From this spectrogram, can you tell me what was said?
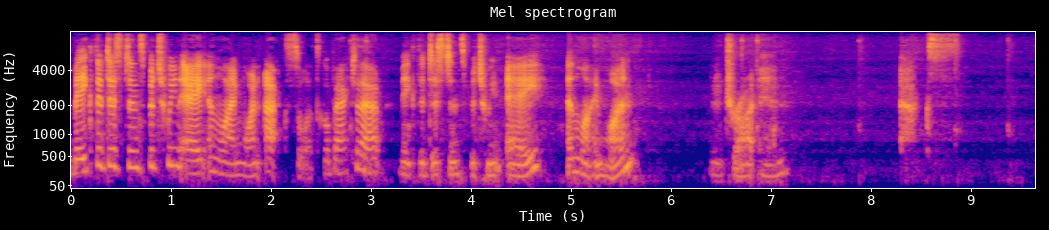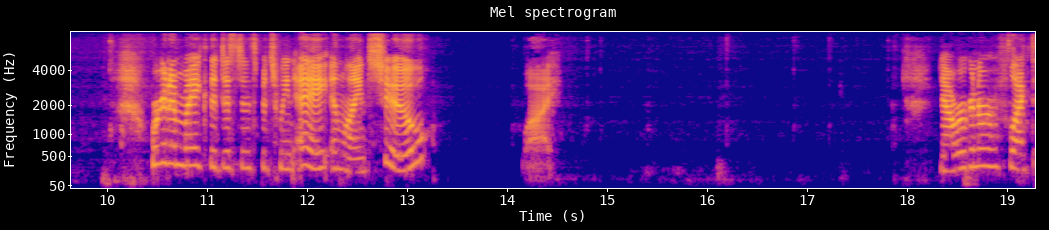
Make the distance between A and line 1x. So let's go back to that. Make the distance between A and line 1. I'm going to draw in x. We're going to make the distance between A and line 2, y. Now we're going to reflect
